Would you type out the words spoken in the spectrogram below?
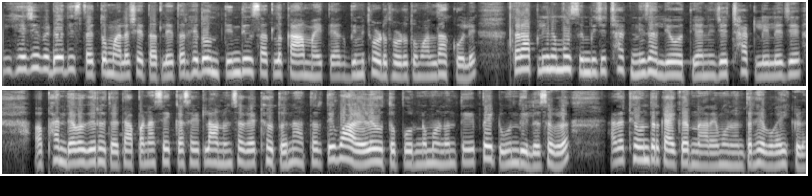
हे जे व्हिडिओ दिसत आहेत तुम्हाला शेतातले तर हे दोन तीन दिवसातलं काम आहे ते अगदी मी थोडं थोडं तुम्हाला दाखवले. तर आपली ना मोसंबीची छाटणी झाली होती आणि जे छाटलेले जे फांद्या वगैरे होत्या ते आपण असं एका साईडला आणून सगळ्या ठेवतो ना तर ते वाळले होतं पूर्ण म्हणून ते पेटवून दिलं सगळं. आता ठेवून तर काय करणार आहे म्हणून तर हे बघा इकडं.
